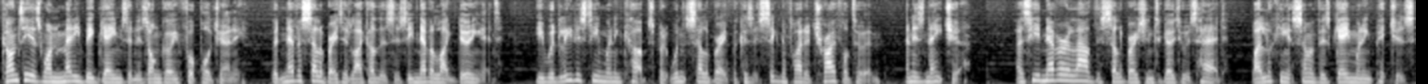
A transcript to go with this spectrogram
Kante has won many big games in his ongoing football journey, but never celebrated like others as he never liked doing it. He would lead his team winning cups but wouldn't celebrate because it signified a trifle to him and his nature. As he had never allowed this celebration to go to his head, by looking at some of his game winning pictures,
